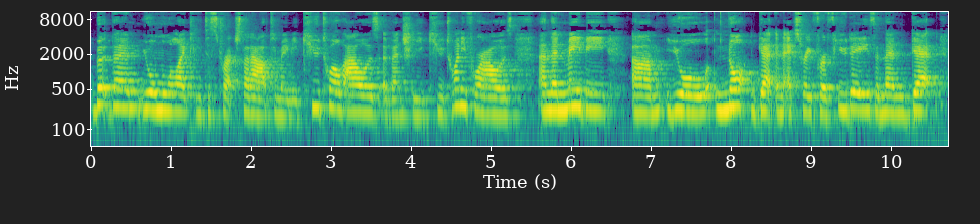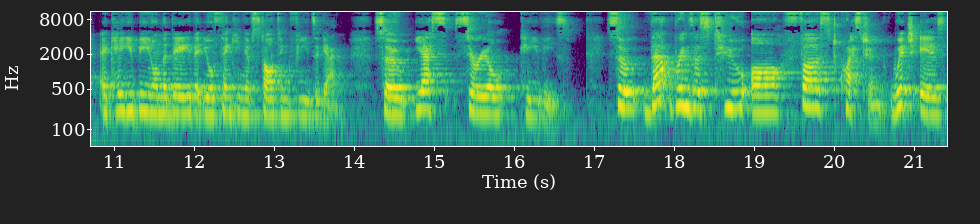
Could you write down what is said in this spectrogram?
but then you're more likely to stretch that out to maybe Q12 hours, eventually Q24 hours, and then maybe um, you'll not get an x-ray for a few days and then get a KUB on the day that you're thinking of starting feeds again. So yes, serial KUBs. So that brings us to our first question, which is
